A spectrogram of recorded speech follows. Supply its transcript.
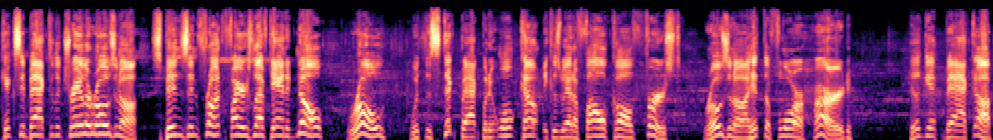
Kicks it back to the trailer. Rosenau spins in front. Fires left handed. No. Rowe with the stick back, but it won't count because we had a foul called first. Rosenau hit the floor hard. He'll get back up.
